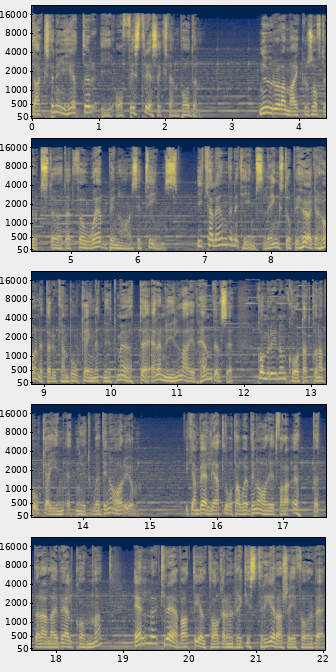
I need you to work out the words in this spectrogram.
Dags för nyheter i Office 365-podden. Nu rullar Microsoft ut stödet för webinars i Teams. I kalendern i Teams längst upp i högerhörnet där du kan boka in ett nytt möte eller ny livehändelse kommer du inom kort att kunna boka in ett nytt webbinarium. Vi kan välja att låta webbinariet vara öppet där alla är välkomna eller kräva att deltagaren registrerar sig i förväg.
